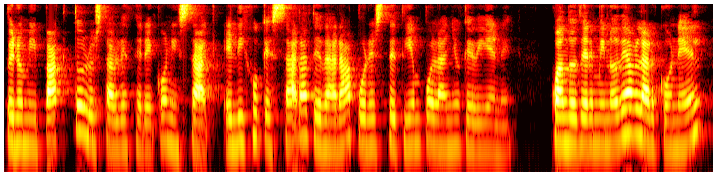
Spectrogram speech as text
pero mi pacto lo estableceré con Isaac, el hijo que Sara te dará por este tiempo el año que viene. Cuando terminó de hablar con él,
